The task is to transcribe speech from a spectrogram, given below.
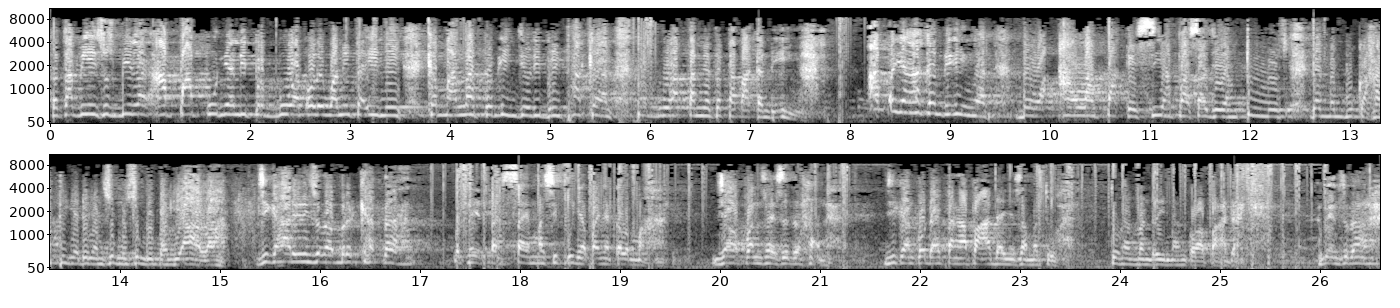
Tetapi Yesus bilang apa pun yang diperbuat oleh wanita ini Ke mana pun Injil diberitakan Perbuatannya tetap akan diingat. Apa yang akan diingat? Bahwa Allah pakai siapa saja yang tulus dan membuka hatinya dengan sungguh-sungguh bagi Allah. Jika hari ini sudah berkata, pendeta saya masih punya banyak kelemahan. Jawaban saya sederhana. Jika engkau datang apa adanya sama Tuhan, Tuhan menerima engkau apa adanya. Amin saudara.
